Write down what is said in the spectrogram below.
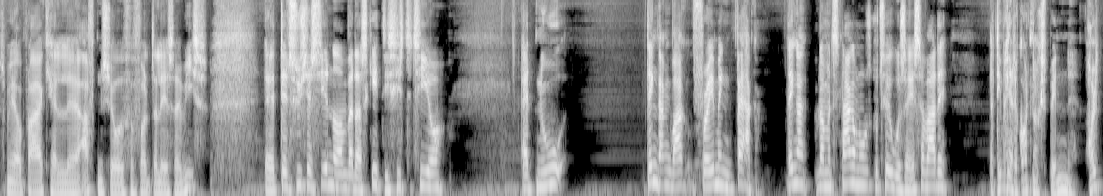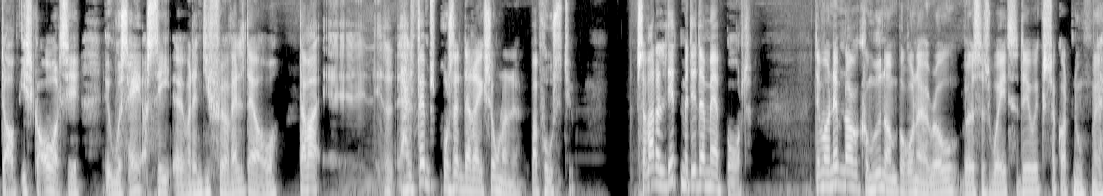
som jeg jo plejer at kalde øh, aftenshowet for folk, der læser avis. Øh, den synes jeg siger noget om, hvad der er sket de sidste 10 år. At nu, dengang var framing hver gang. Dengang, når man snakker om nogen, der skulle til USA, så var det, og det bliver da godt nok spændende. Hold da op, I skal over til øh, USA og se, øh, hvordan de fører valg derovre. Der var øh, 90 procent af reaktionerne var positive. Så var der lidt med det der med abort. Det var nemt nok at komme udenom på grund af Roe versus Wade, så det er jo ikke så godt nu, med,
